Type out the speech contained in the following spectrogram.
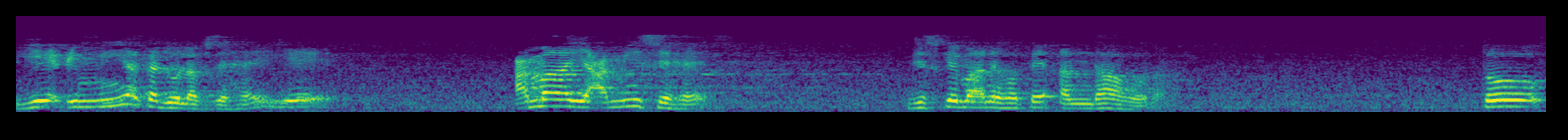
یہ امیہ کا جو لفظ ہے، یہ اما یا امی سے ہے، جس کے معنی ہوتے اندھا ہونا۔ تو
